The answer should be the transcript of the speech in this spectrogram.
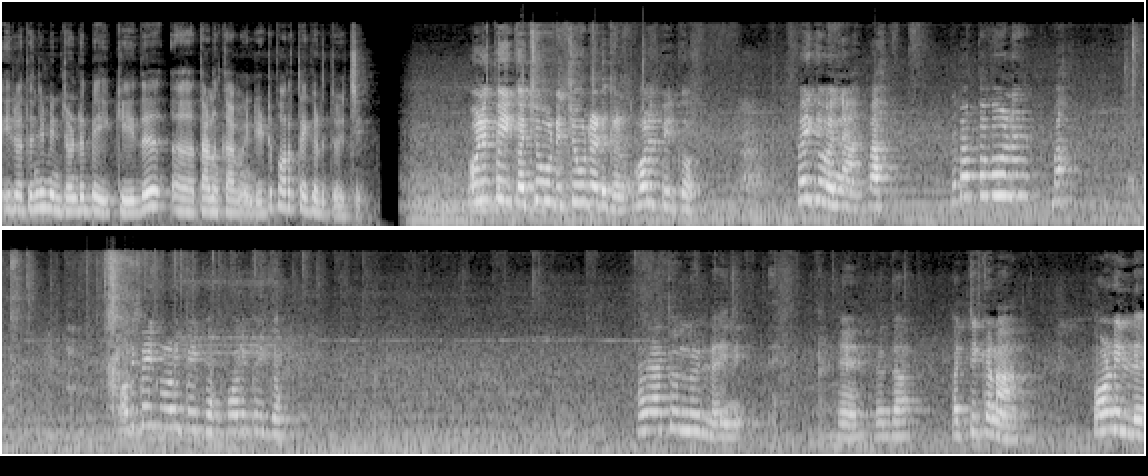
ഇരുപത്തഞ്ച് മിനിറ്റ് കൊണ്ട് ബേക്ക് ചെയ്ത് തണുക്കാൻ വേണ്ടിയിട്ട് പുറത്തേക്ക് എടുത്തു വെച്ച്. ഒളിപ്പോയിക്കോ ചൂട് ചൂടെടുക്കണം ഒളിപ്പോയിക്കോ പോയിക്കോ. പിന്നെ. വാ. പപ്പ പോണ്. വാ. ഓടിപ്പോയിക്കോ ഓടിപ്പോയിക്കോ ഓടിപ്പോയിക്കോ. അതിനകത്തൊന്നുമില്ല ഇനി. ഏ എന്താ? പറ്റിക്കണാ? പോണില്ലേ?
